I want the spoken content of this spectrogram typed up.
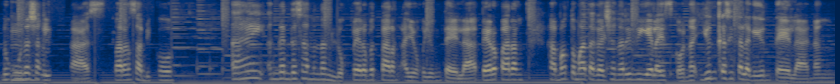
nung una Mhm. siyang litas, parang sabi ko, ay, ang ganda sana ng look, pero ba't parang ayoko yung tela? Pero parang habang tumatagal siya, nare-realize ko na yun kasi talaga yung tela ng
